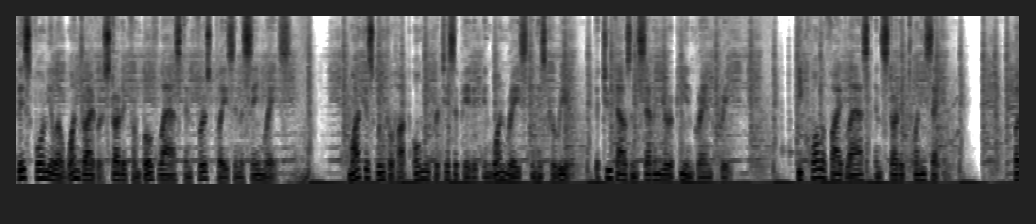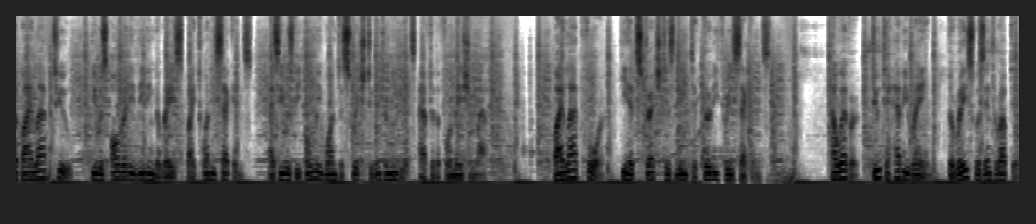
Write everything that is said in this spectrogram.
This Formula 1 driver started from both last and first place in the same race. Markus Winkelhock only participated in one race in his career, the 2007 European Grand Prix. He qualified last and started 22nd. But by lap 2, he was already leading the race by 20 seconds, as he was the only one to switch to intermediates after the formation lap. By lap 4, he had stretched his lead to 33 seconds. However, due to heavy rain, the race was interrupted,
